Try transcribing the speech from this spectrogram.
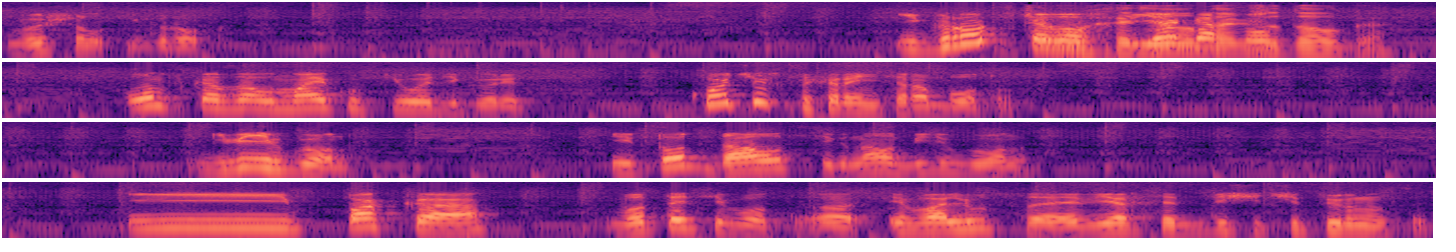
вышел игрок. Игрок сказал, что я он так готов. же долго. Он сказал Майку Киоди, говорит, хочешь сохранить работу? Бей в гон. И тот дал сигнал бить в гон. И пока вот эти вот э, эволюция версия 2014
